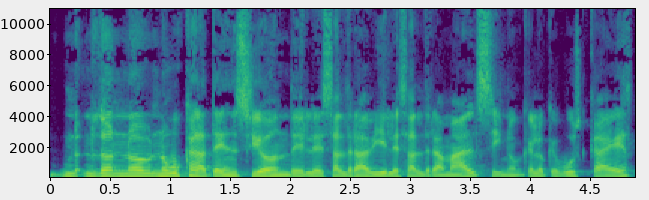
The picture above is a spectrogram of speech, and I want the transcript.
no, no, no busca la tensión de le saldrá bien, le saldrá mal, sino que lo que busca es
